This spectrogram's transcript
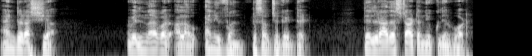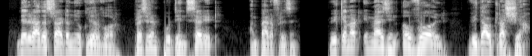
And Russia will never allow anyone to subjugate that. They'll rather start a nuclear war. They'll rather start a nuclear war. President Putin said it. I'm paraphrasing. We cannot imagine a world without Russia.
